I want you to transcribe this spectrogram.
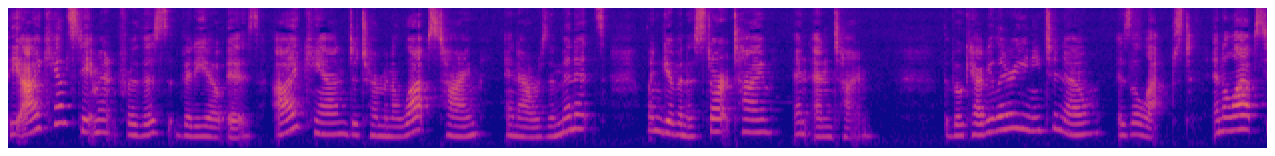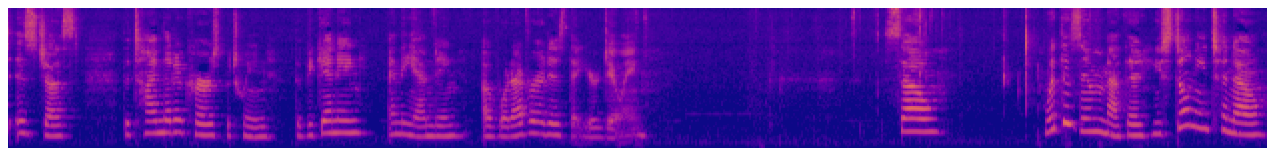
The I can statement for this video is, I can determine elapsed time in hours and minutes when given a start time and end time. The vocabulary you need to know is elapsed. And elapsed is just the time that occurs between the beginning and the ending of whatever it is that you're doing. So with the zoom method, you still need to know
